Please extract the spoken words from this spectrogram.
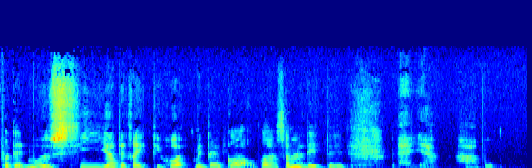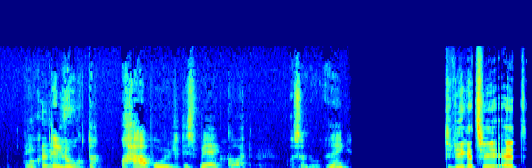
på den måde siger det rigtig højt, men der går, går sådan lidt, øh, ja, harbo. Det, Okay. det lugter, og harboøl, det smager ikke godt, og sådan noget, ikke? Det virker til, at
